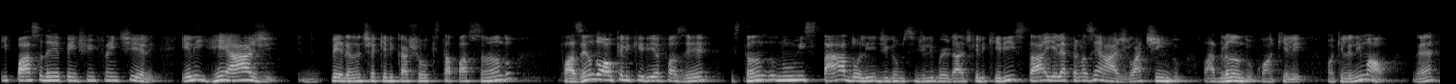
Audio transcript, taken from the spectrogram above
e passa de repente em frente a ele. Ele reage perante aquele cachorro que está passando, fazendo algo que ele queria fazer, estando num estado ali, digamos assim, de liberdade que ele queria estar, e ele apenas reage, latindo, ladrando com aquele, com aquele animal. Né?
